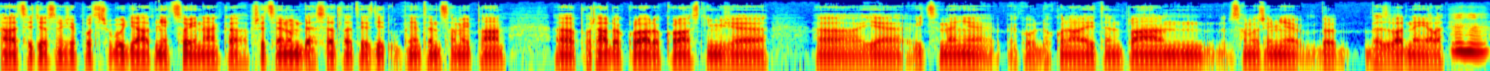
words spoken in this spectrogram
ale cítil jsem, že potřebuji dělat něco jinak a přece jenom deset let jezdit úplně ten samý plán pořád dokola dokola s tím, že je víceméně jako dokonalý ten plán, samozřejmě byl bezvadný, ale mm-hmm.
